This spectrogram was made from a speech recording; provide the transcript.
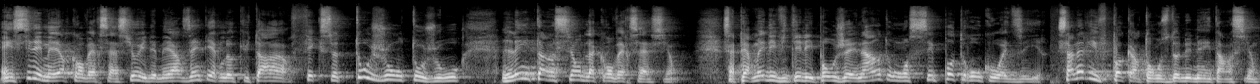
Ainsi, les meilleures conversations et les meilleurs interlocuteurs fixent toujours, toujours l'intention de la conversation. Ça permet d'éviter les pauses gênantes où on ne sait pas trop quoi dire. Ça n'arrive pas quand on se donne une intention.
